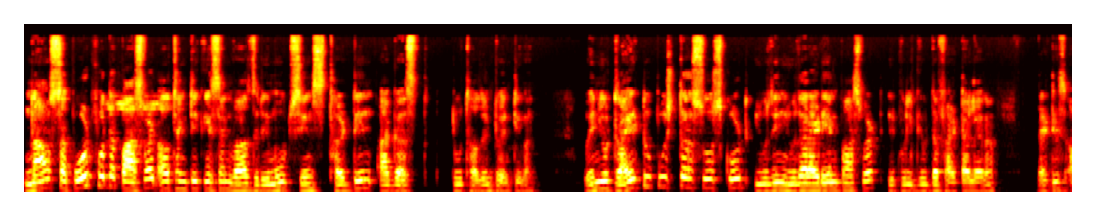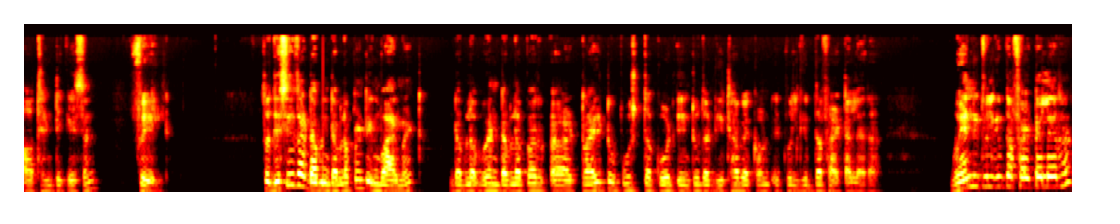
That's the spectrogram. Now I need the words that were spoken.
Now support for the password authentication was removed since 13 August 2021. When you try to push the source code using user ID and password, it will give the fatal error that is authentication failed. So this is the development environment. When developer uh, try to push the code into the GitHub account, it will give the fatal error when it will give the fatal error?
